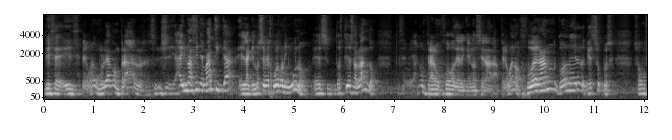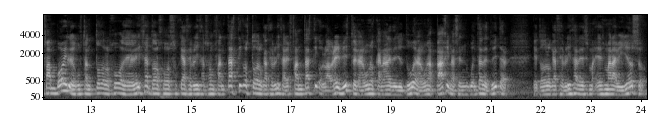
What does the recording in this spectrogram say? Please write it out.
Dice, y dice, pero bueno, ¿cómo lo voy a comprar? Hay una cinemática en la que no se ve juego ninguno, es dos tíos hablando. Voy a comprar un juego del que no sé nada. Pero bueno, juegan con el, que eso pues son fanboys, les gustan todos los juegos de Blizzard, todos los juegos que hace Blizzard son fantásticos, todo lo que hace Blizzard es fantástico, lo habréis visto en algunos canales de YouTube, en algunas páginas, en cuentas de Twitter, que todo lo que hace Blizzard es, es maravilloso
